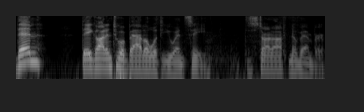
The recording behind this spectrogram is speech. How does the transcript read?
Then they got into a battle with UNC to start off November.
